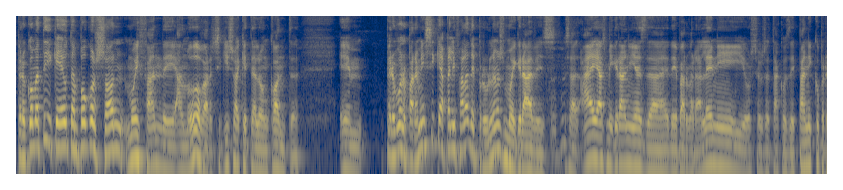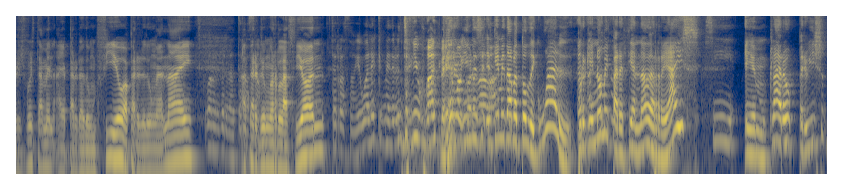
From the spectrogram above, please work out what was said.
pero como a ti, que eu tampouco son moi fan de Almodóvar, se quiso a que te lo en conta. Eh, pero bueno, para mí sí que a peli fala de problemas moi graves. Uh -huh. O sea, hai as migrañas da, de Bárbara Leni e os seus atacos de pánico, pero despois tamén hai a perda dun fío, a perda dunha nai, bueno, verdad, a perda dunha relación... Ten razón, igual é que me deron tan igual que pero, no É que me daba todo igual, porque non me parecían nada reais. Sí. Eh, claro, pero iso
